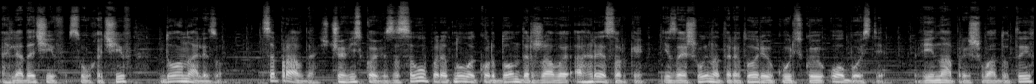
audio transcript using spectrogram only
глядачів, слухачів до аналізу. Це правда, що військові ЗСУ перетнули кордон держави-агресорки і зайшли на територію Курської області. Війна прийшла до тих,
